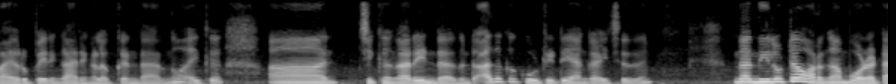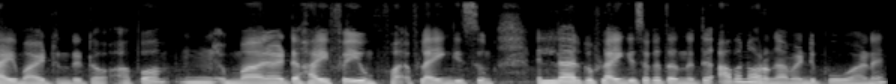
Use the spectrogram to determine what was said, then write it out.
പയറുപ്പേരും കാര്യങ്ങളൊക്കെ ഉണ്ടായിരുന്നു. അതിക്ക് ചിക്കൻ കറി ഉണ്ടായിരുന്നു കേട്ടോ അതൊക്കെ കൂട്ടിയിട്ട് ഞാൻ കഴിച്ചത്. നീലൂട്ട ഉറങ്ങാൻ പോണ ടൈം ആയിട്ടുണ്ട് കേട്ടോ അപ്പോൾ ഉമ്മാനായിട്ട് ഹൈഫൈയും ഫ്ലൈങ് കിസും എല്ലാവർക്കും ഫ്ലൈങ് കിസൊക്കെ തന്നിട്ട് അവൻ ഉറങ്ങാൻ വേണ്ടി പോവാണ്.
